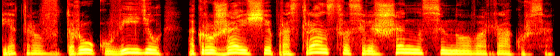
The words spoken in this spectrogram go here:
Петров вдруг увидел окружающее пространство совершенно с иного ракурса.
